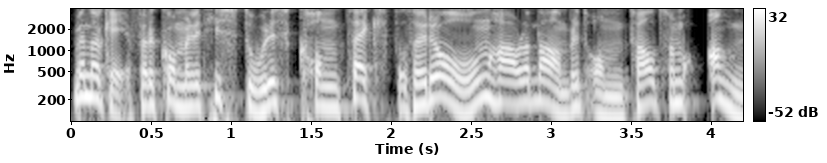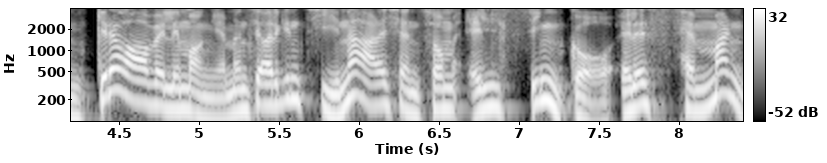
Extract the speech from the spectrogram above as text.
Men ok, For å komme litt historisk kontekst, altså Rollen har blant annet blitt omtalt som ankeret av veldig mange, mens i Argentina er det kjent som El Cinco, eller femmeren,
